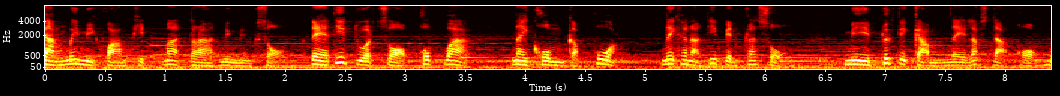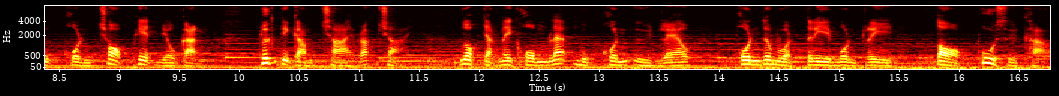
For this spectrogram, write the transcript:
ยังไม่มีความผิดมาตรา 112 แต่ที่ตรวจสอบพบว่าในคมกับพวก ในขณะที่เป็นพระสงฆ์มีพฤติกรรมในลักษณะของบุคคลชอบเพศเดียวกัน พฤติกรรมชายรักชาย นอกจากในคมและบุคคลอื่นแล้วพลตำรวจตรีมนตรีตอบผู้สื่อข่าว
